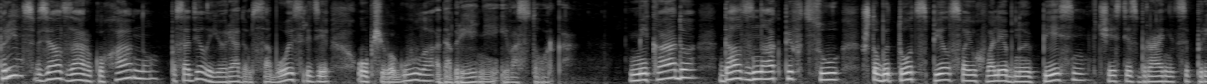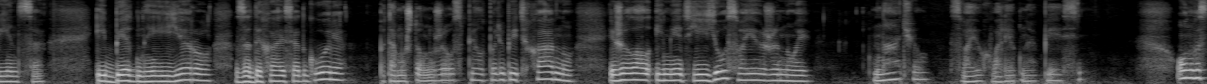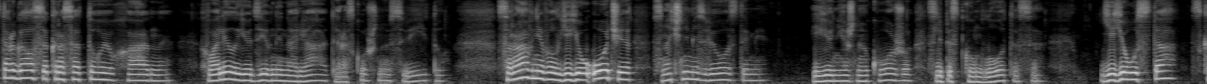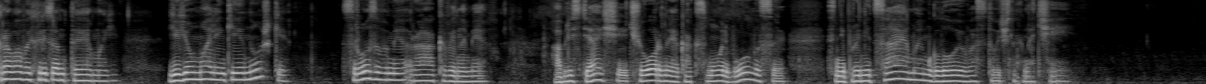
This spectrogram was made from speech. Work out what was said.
Принц взял за руку Ханну, посадил ее рядом с собой среди общего гула, одобрения и восторга. Микадо дал знак певцу, чтобы тот спел свою хвалебную песнь в честь избранницы принца, и бедный Иеро, задыхаясь от горя, потому что он уже успел полюбить Ханну и желал иметь ее своей женой, начал свою хвалебную песнь. Он восторгался красотою Ханны, хвалил ее дивный наряд и роскошную свиту, сравнивал ее очи с ночными звездами, ее нежную кожу с лепестком лотоса, ее уста с кровавой хризантемой, ее маленькие ножки с розовыми раковинами, а блестящие черные, как смоль, волосы с непроницаемой мглою восточных ночей.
